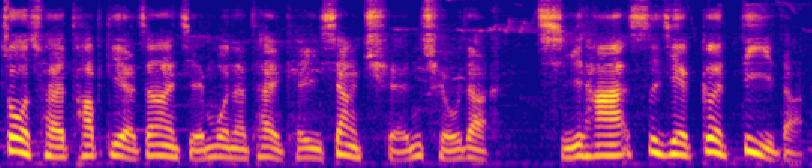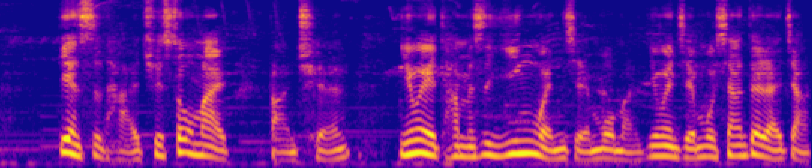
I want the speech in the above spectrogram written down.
做出来 Top Gear 这档节目呢，它也可以向全球的其他世界各地的电视台去售卖版权，因为他们是英文节目嘛，英文节目相对来讲，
